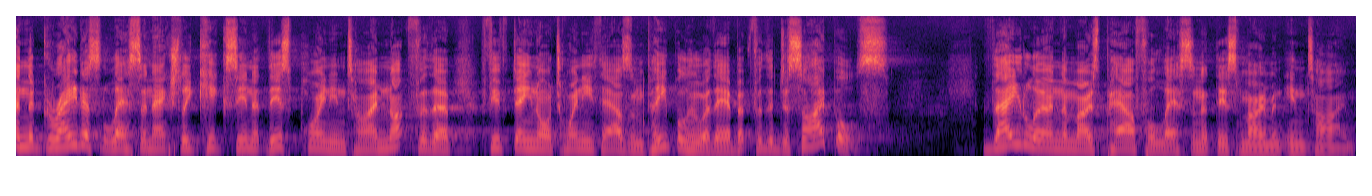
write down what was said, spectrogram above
And the greatest lesson actually kicks in at this point in time, not for the 15 or 20,000 people who are there, but for the disciples. They learn the most powerful lesson at this moment in time.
